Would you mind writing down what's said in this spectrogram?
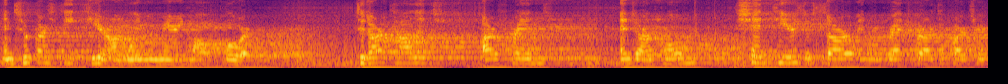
and took our seats here on William Mary Hall floor, did our college, our friends, and our home shed tears of sorrow and regret for our departure,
